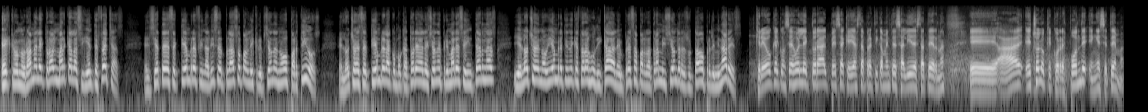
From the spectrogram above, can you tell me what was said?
El cronograma electoral marca las siguientes fechas. El 7 de septiembre finaliza el plazo para la inscripción de nuevos partidos. El 8 de septiembre la convocatoria de elecciones primarias e internas y el 8 de noviembre tiene que estar adjudicada la empresa para la transmisión de resultados preliminares. Creo que el Consejo Electoral, pese a que ya está prácticamente de salida esta terna, eh, ha hecho lo que corresponde en ese tema.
